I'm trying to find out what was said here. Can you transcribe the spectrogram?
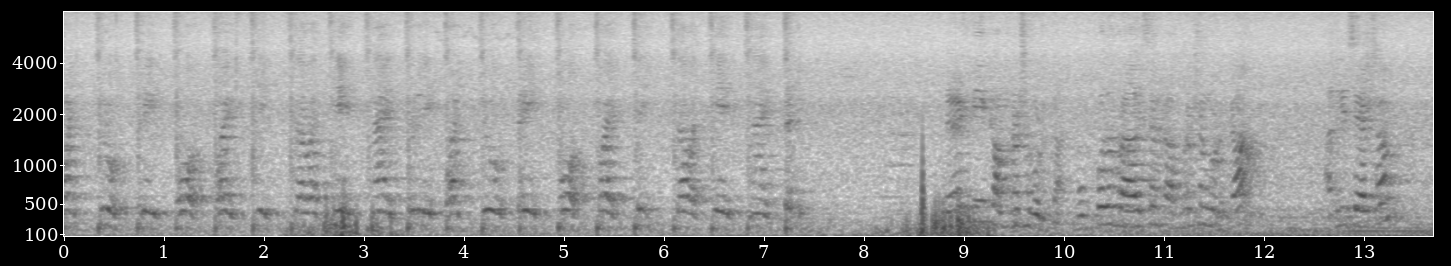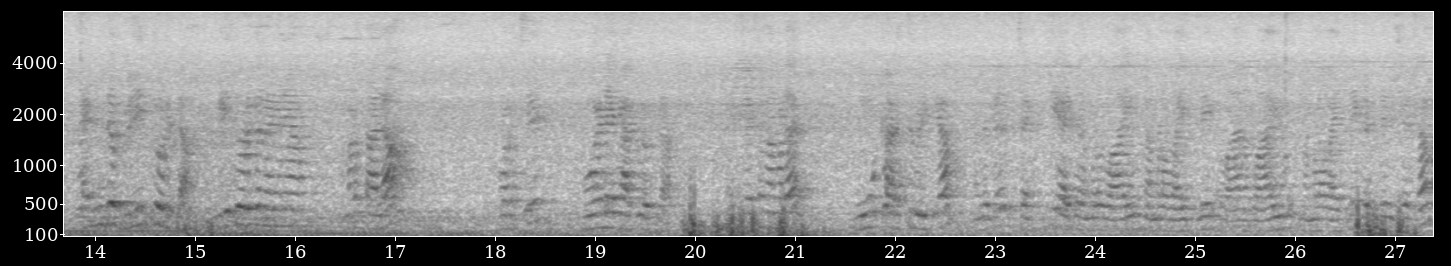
one two three four five six seven eight nine twenty one two three four five six seven eight nine thirty thirty compression കൊടുക്കുക മുപ്പത് പ്രാവശ്യം കംപ്രഷൻ കൊടുക്കുക അതിനുശേഷം രണ്ട് ബ്രീത്ത് കൊടുക്കുക ബ്രീത്ത് കൊടുക്കുന്നത് എങ്ങനെയാണ് നമ്മുടെ തല കുറച്ച് മുകളിലേക്ക് ആക്കി വെക്കുക. അതിനുശേഷം നമ്മുടെ മൂക്ക് അടച്ചു പിടിക്കുക. എന്നിട്ട് ശക്തിയായിട്ട് നമ്മൾ വായു നമ്മളെ വയറ്റിലേക്ക് വായു നമ്മളെ വയറ്റിലേക്ക് എടുത്തതിന് ശേഷം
